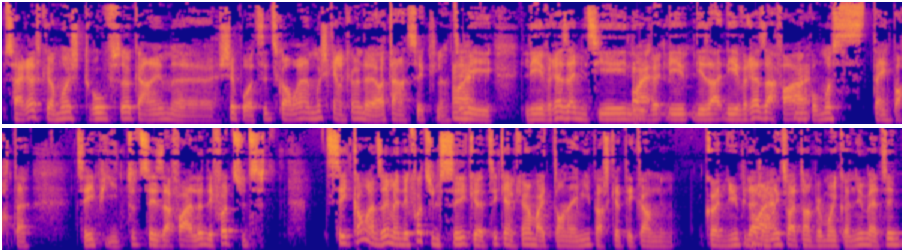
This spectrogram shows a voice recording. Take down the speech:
ça reste que moi je trouve ça quand même euh, je sais pas tu sais, tu comprends moi je suis quelqu'un d'authentique là Ouais. les, les vraies amitiés les, Ouais. les, les, les vraies affaires Ouais. pour moi c'est important tu sais puis toutes ces affaires là des fois tu tu- c'est con à dire, mais des fois, tu le sais que quelqu'un va être ton ami parce que t'es comme connu, puis la journée que tu vas être un peu moins connu, ben tu sais,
